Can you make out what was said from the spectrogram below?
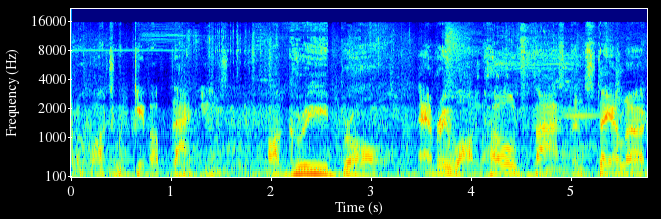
Autobots would give up that easily. Agreed, Brawl. Everyone, hold fast and stay alert.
